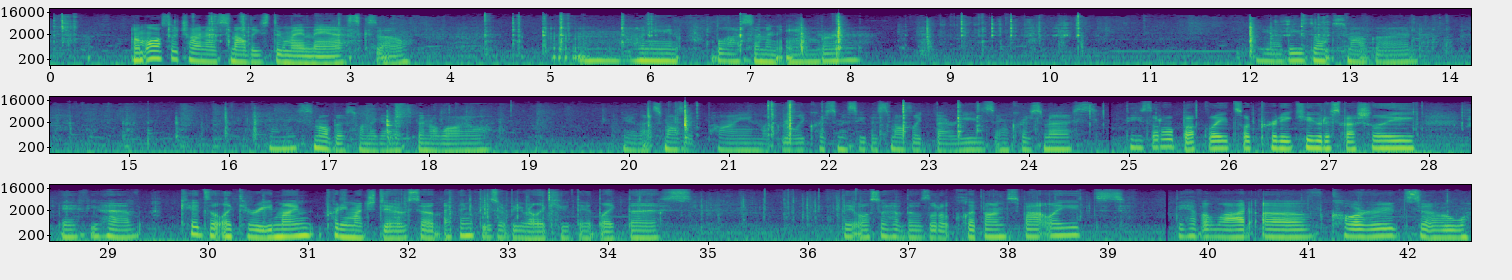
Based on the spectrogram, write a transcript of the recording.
I'm also trying to smell these through my mask, so. Um, honey and blossom and amber. Yeah, these don't smell good. Um, Let me smell this one again. It's been a while. Yeah, that smells like pine, like really Christmassy. This smells like berries and Christmas. These little book lights look pretty cute, especially if you have kids that like to read. Mine pretty much do, so I think these would be really cute. They'd like this. They also have those little clip-on spotlights. They have a lot of cards, so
